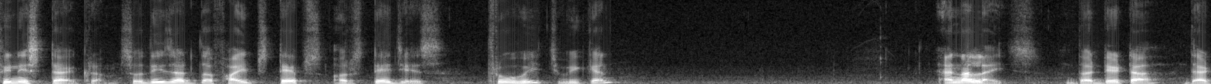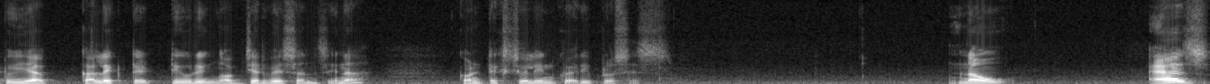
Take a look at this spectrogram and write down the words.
finished diagram. So, these are the 5 steps or stages through which we can analyze the data that we have collected during observations in a contextual inquiry process. Now, as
